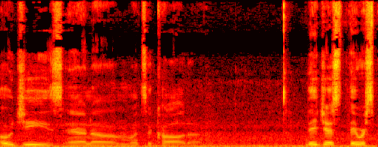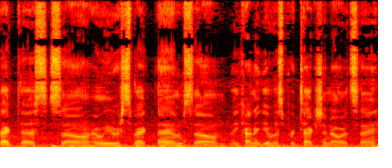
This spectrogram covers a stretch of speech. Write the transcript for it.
OGs, and um, what's it called? Uh, they just they respect us, so and we respect them, so they kind of give us protection. I would say,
